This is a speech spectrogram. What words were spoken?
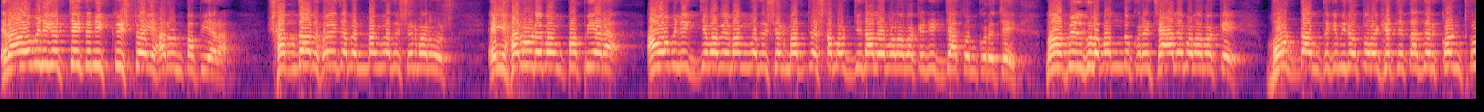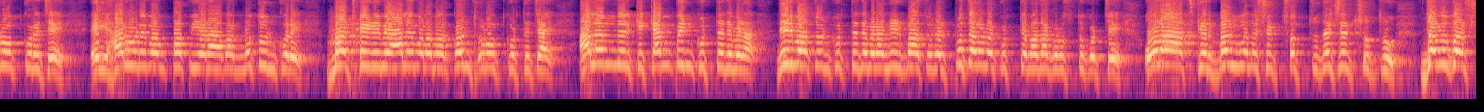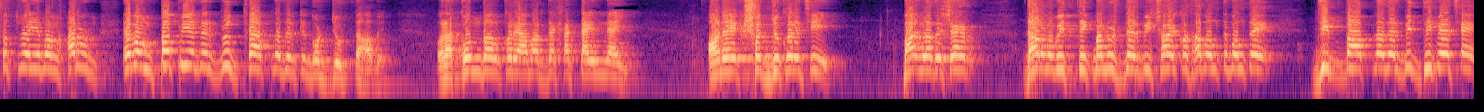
এরা আওয়ামী লীগের চাইতে নিকৃষ্ট এই হারুন পাপিয়ারা। সাবধান হয়ে যাবেন বাংলাদেশের মানুষ। এই হারুন এবং পাপিয়ারা আওয়ামী লীগ যেভাবে বাংলাদেশের মাদ্রাসা মসজিদ আলেমন আমাকে নির্যাতন করেছে, মাহফিলগুলো বন্ধ করেছে আলেমন আমাকে ভোট দান থেকে বিরত রেখেছে, তাদের কণ্ঠরোধ করেছে, এই হারুন এবং পাপিয়ারা আবার নতুন করে মাঠে নেমে আলেমন আমার কণ্ঠরোধ করতে চায়। আলেমদেরকে ক্যাম্পেইন করতে দেবে না, নির্বাচন করতে দেবে না, নির্বাচনের প্রচারণা করতে বাধাগ্রস্ত করছে। ওরা আজকের বাংলাদেশের শত্রু, দেশের শত্রু, জনতার শত্রু এবং হারুন এবং পাপিয়াদের বিরুদ্ধে আপনাদেরকে গর্জে উঠতে হবে। ওরা কোন দল করে আমার দেখার টাইম নাই। অনেক সহ্য করেছি। বাংলাদেশের ধর্মভিত্তিক মানুষদের বিষয়ে কথা বলতে বলতে জিব্বা আপনাদের বৃদ্ধি পেয়েছে।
